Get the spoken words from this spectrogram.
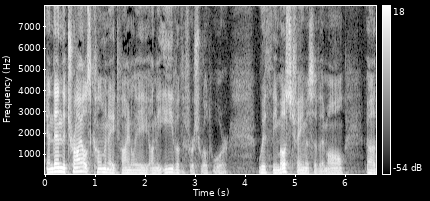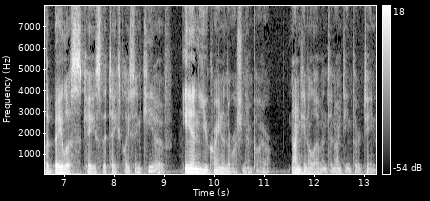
And then the trials culminate finally on the eve of the First World War with the most famous of them all, uh, the Beilis case that takes place in Kiev in Ukraine and the Russian Empire, 1911 to 1913.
